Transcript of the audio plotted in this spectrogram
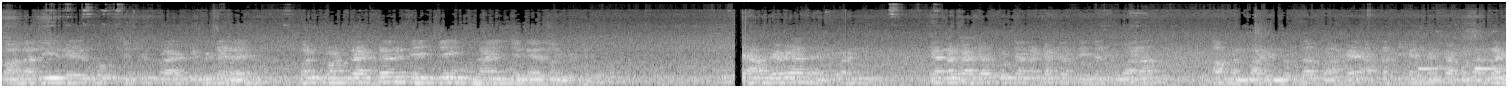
Balaji railroad system private limited आहे. पण contractor H J infra engineer limited हा वेगळाच आहे पण त्या नकाशात पुढच्या नकाशात तिथे तुम्हाला हा मनमाड हिंदूचा भाग आहे. आता ती काही शंका होणार नाही.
